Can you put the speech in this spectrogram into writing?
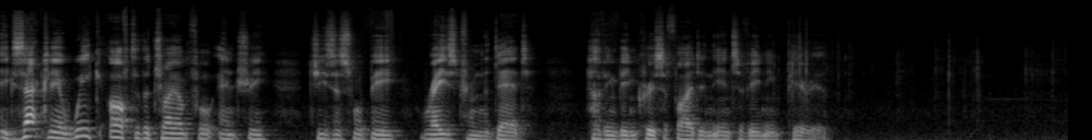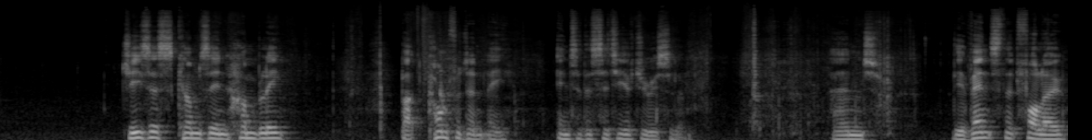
Exactly a week after the triumphal entry, Jesus will be raised from the dead, having been crucified in the intervening period. Jesus comes in humbly but confidently into the city of Jerusalem. And the events that follow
